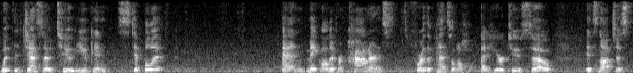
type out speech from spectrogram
with the gesso too. You can stipple it and make all different patterns for the pencil to adhere to. So it's not just,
